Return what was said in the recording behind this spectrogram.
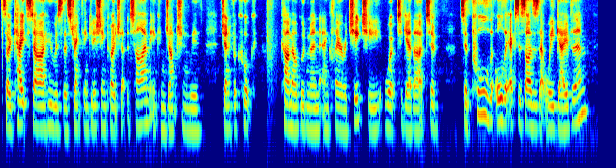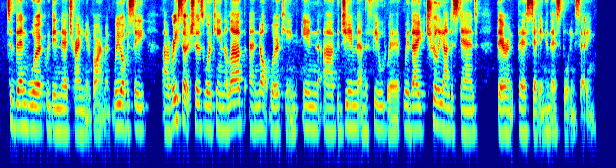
So Kate Starr, who was the strength and conditioning coach at the time, in conjunction with Jennifer Cook, Carmel Goodman, and Claire Rachichi, worked together to, to pull the, all the exercises that we gave them to then work within their training environment. We obviously researchers working in the lab and not working in uh, the gym and the field where, where they truly understand their, their setting and their sporting setting.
